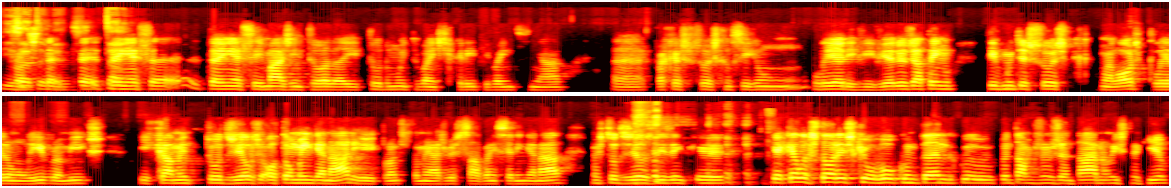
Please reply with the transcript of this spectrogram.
Exatamente. Pronto, tem, tem, essa, tem essa imagem toda e tudo muito bem escrito e bem desenhado uh, para que as pessoas consigam ler e viver. Eu já tenho, tive muitas pessoas, que, como é lógico, que leram um livro, amigos, e que realmente todos eles ou estão-me a enganar, e pronto, também às vezes sabem ser enganado, mas todos eles dizem que, que aquelas histórias que eu vou contando quando estamos num jantar, não isto, aquilo,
